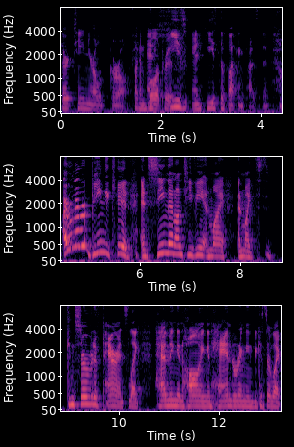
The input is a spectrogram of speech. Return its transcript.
13-year-old girl. Fucking And bulletproof. he's and he's the fucking president. I remember being a kid and seeing that on TV and my and my t- conservative parents like hemming and hawing and hand wringing because they're like,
